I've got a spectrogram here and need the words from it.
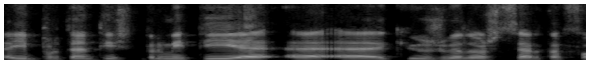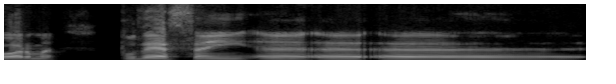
e, portanto, isto permitia uh, uh, que os jogadores, de certa forma, pudessem uh,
